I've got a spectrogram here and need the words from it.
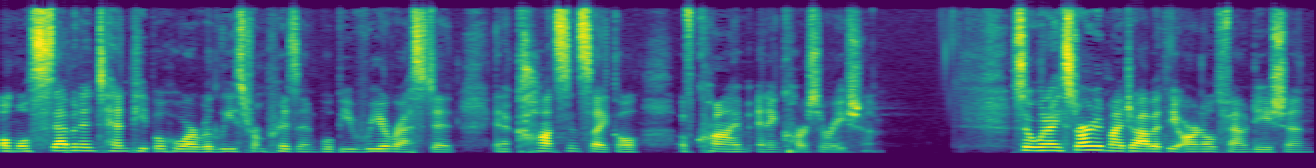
Almost 7 in 10 people who are released from prison will be rearrested in a constant cycle of crime and incarceration. So when I started my job at the Arnold Foundation,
